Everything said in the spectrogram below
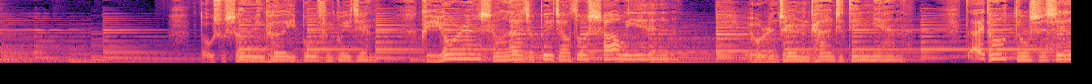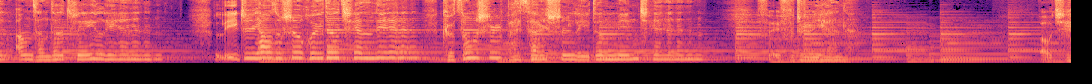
都说生命可以不分贵贱，可有人生来就被叫做少爷，有人只能看着地面。抬头都是些肮脏的嘴脸，立志要走社会的前列，可总是摆在势力的面前，肺腑之言，抱歉。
